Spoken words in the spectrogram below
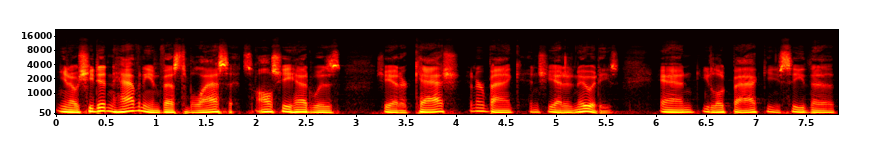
you know, she didn't have any investable assets. All she had was she had her cash in her bank, and she had annuities. And you look back, you see the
